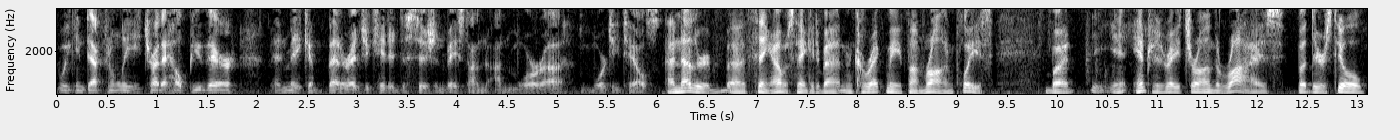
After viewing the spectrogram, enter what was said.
we can definitely try to help you there and make a better educated decision based on, on more uh, more details. Another uh, thing I was thinking about, and correct me if I'm wrong, please, but interest rates are on the rise, but they're still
